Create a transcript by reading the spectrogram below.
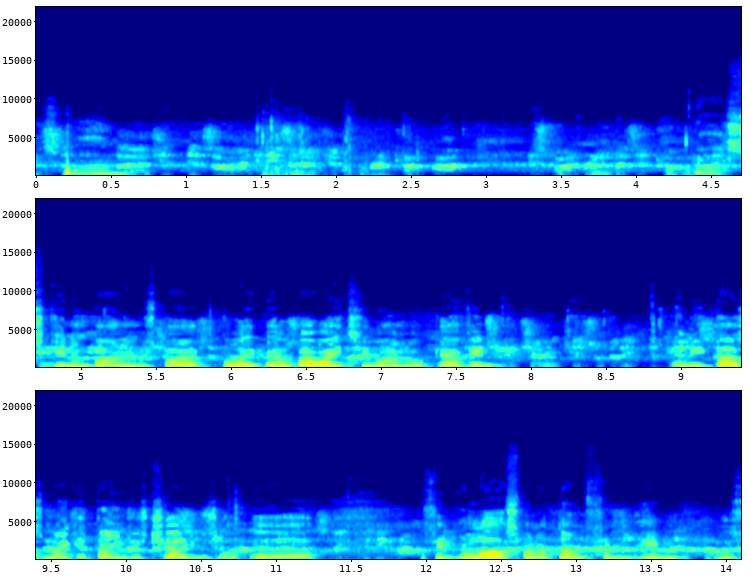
This one. Oh, Skin and Bones by Boy Bilbo 81 or Gavin. And he does make a dangerous challenge. Like, uh, I think the last one I've done from him was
